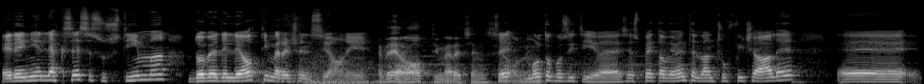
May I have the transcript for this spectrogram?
ed è in early access su Steam dove ha delle ottime recensioni. È vero, ottime Sì, recensioni. molto positive. Si aspetta ovviamente il lancio ufficiale. eh,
